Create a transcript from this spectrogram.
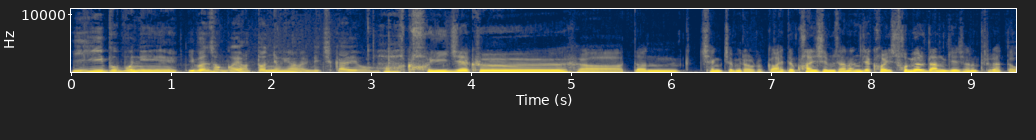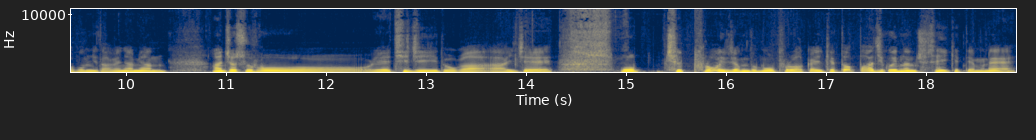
이 부분이 이번 선거에 어떤 영향을 미칠까요? 어, 거의 이제 그 어, 어떤 쟁점이라고 그럴까 하여튼 관심사는 이제 거의 소멸 단계에 저는 들어갔다고 봅니다. 왜냐하면 안철수 후보의 지지도가 이제 5 7%이 정도, 5%뭐 가까이 이렇게 떠 빠지고 있는 추세이기 때문에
